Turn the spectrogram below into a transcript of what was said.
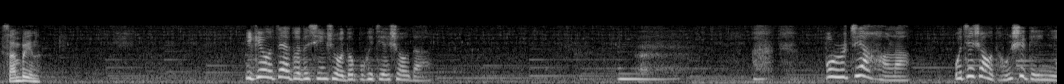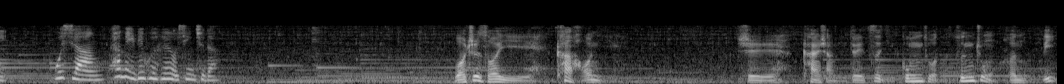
三倍呢？你给我再多的薪水，我都不会接受的。嗯。不如这样好了，我介绍我同事给你，我想他们一定会很有兴趣的。我之所以看好你，是看上你对自己工作的尊重和努力。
